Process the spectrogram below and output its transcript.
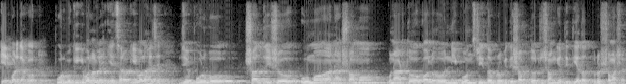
এরপরে দেখো, পূর্ব কী কী বলা হলো? এছাড়াও কী বলা হয়েছে? যে পূর্ব সদৃশ, উম, না, সম, উনার্থ, কলহ, নিপুণ, স্মৃত, প্রভৃতি শব্দর সঙ্গে তৃতীয় তৎপুরুষ সমাস হয়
